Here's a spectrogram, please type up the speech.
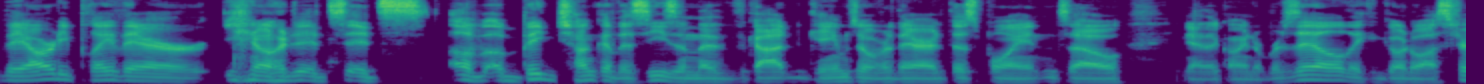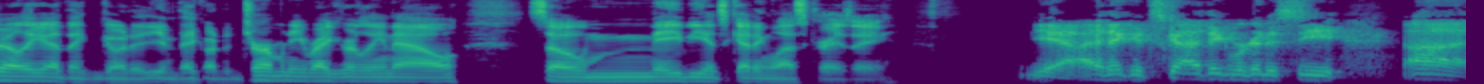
they already play there. You know, it's it's a, a, big chunk of the season. They've got games over there at this point, and so you know they're going to Brazil. They could go to Australia. They can go to you know, they go to Germany regularly now. So maybe it's getting less crazy. Yeah, I think it's. I think we're going to see. Uh,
